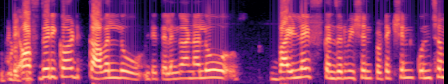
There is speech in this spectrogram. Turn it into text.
ఇప్పుడు అంటే ఆఫ్ ద రికార్డ్ కావల్లో అంటే తెలంగాణలో వైల్డ్ లైఫ్ కన్జర్వేషన్ ప్రొటెక్షన్ కొంచెం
